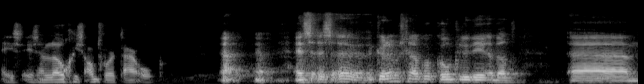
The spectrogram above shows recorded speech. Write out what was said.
is, is een logisch antwoord daarop. Ja, ja. en uh, we kunnen misschien ook wel concluderen dat uh,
